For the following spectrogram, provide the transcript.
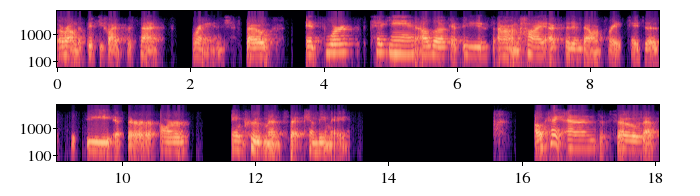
around the 55% range. So it's worth taking a look at these um, high exit and bounce rate pages to see if there are improvements that can be made. Okay, and so that's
